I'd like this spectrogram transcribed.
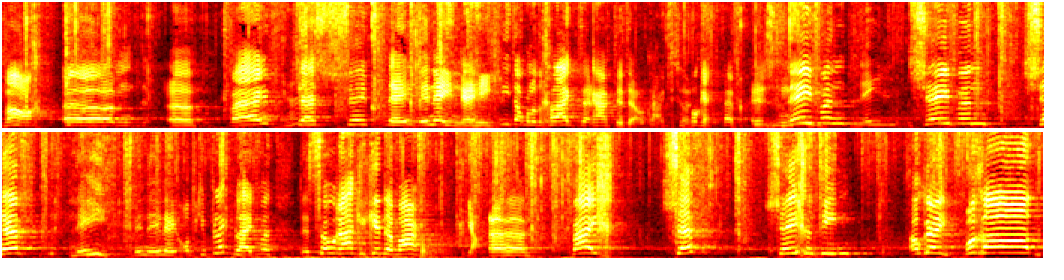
wacht. Ehm, eh, vijf, zes, zeven. Nee, nee, nee, nee. Niet allemaal tegelijk, dan raakt het ook uit. Oké, even. Dus neven, zeven, zef. Nee, nee, nee, nee. Op je plek blijven. Zo raak ik in de war. Ja, eh, vijf, zef, zeventien. Oké, we gaan!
